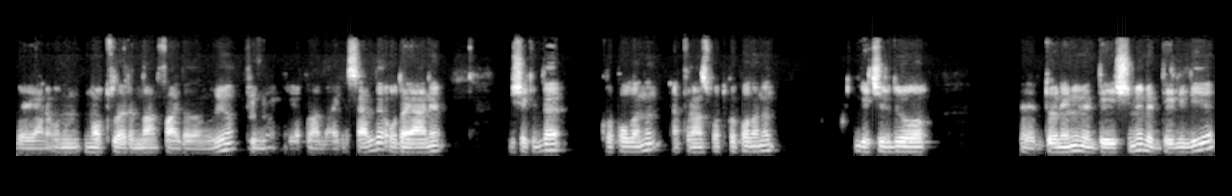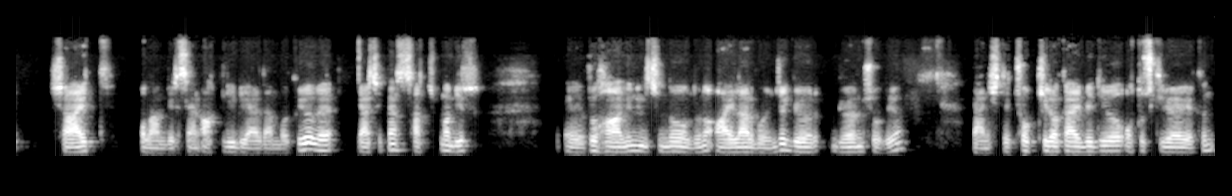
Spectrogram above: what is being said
ve yani onun notlarından faydalanılıyor filmle yapılan belgeselde. O da yani bir şekilde Coppola'nın, yani Francis Ford Coppola'nın geçirdiği o e, dönemi ve değişimi ve deliliği şahit olan birisi. Yani akli bir yerden bakıyor ve gerçekten saçma bir e, ruh halinin içinde olduğunu aylar boyunca gör- görmüş oluyor. Yani işte çok kilo kaybediyor, 30 kiloya yakın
